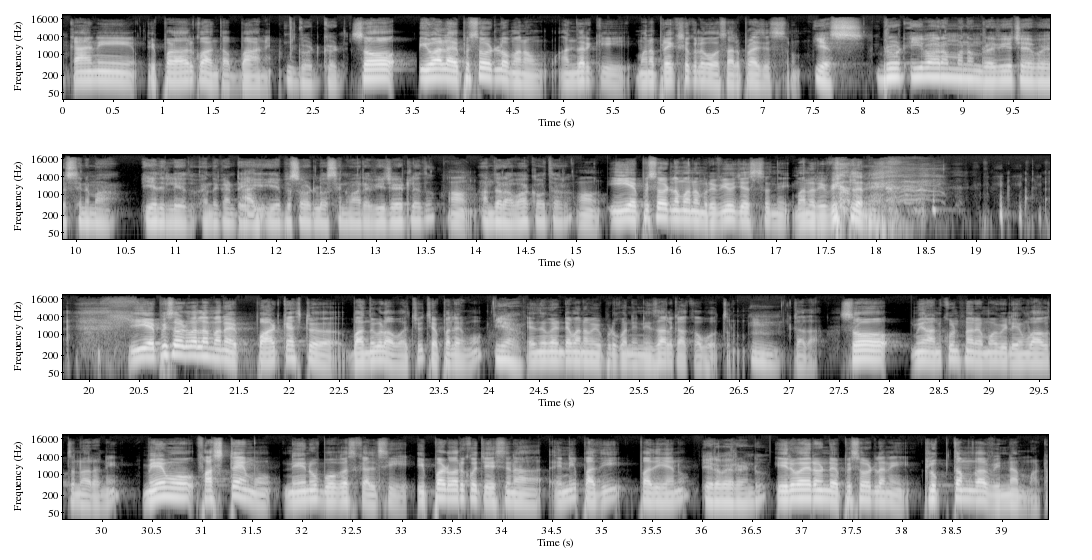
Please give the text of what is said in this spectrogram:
కానీ ఇప్పటివరకు అంత బాగానే గుడ్ గుడ్. సో ఇవాళ ఎపిసోడ్లో మనం అందరికీ మన ప్రేక్షకులకు సర్ప్రైజ్ ఇస్తున్నాం. ఎస్ బ్రూట్ ఈ వారం మనం రివ్యూ చేయబోయే సినిమా ఏది లేదు. ఎందుకంటే ఈ- ఎపిసోడ్లో సినిమా రివ్యూ చేయట్లేదు. అందరు అవాక్ అవుతారు. ఈ ఎపిసోడ్లో మనం రివ్యూ చేస్తుంది మన రివ్యూలనే. ఈ ఎపిసోడ్ వల్ల మన పాడ్కాస్ట్ బంద్ కూడా అవ్వచ్చు చెప్పలేము. ఎందుకంటే మనం ఇప్పుడు కొన్ని నిజాలు కాకపోతున్నాం. కదా. సో మీరు అనుకుంటున్నారేమో వీళ్ళు ఏం వాగుతున్నారని. మేము ఫస్ట్ టైం నేను బోగస్ కలిసి ఇప్పటి వరకు చేసిన ఎన్ని? పది పదిహేను ఇరవై రెండు. ఇరవై రెండు ఎపిసోడ్లని క్లుప్తంగా విన్నమాట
